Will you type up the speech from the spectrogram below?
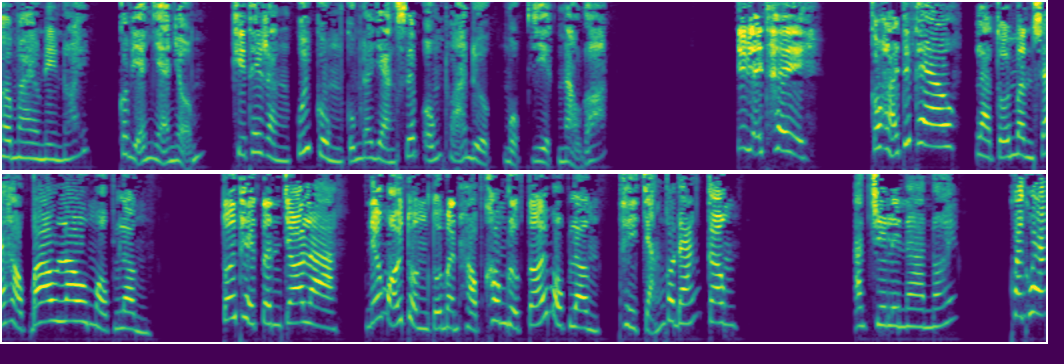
Hermione nói, có vẻ nhẹ nhõm, khi thấy rằng cuối cùng cũng đã dàn xếp ổn thỏa được một việc nào đó. Như vậy thì, câu hỏi tiếp theo là tụi mình sẽ học bao lâu một lần? Tôi thiệt tình cho là nếu mỗi tuần tụi mình học không được tới một lần thì chẳng có đáng công. Angelina nói, khoan khoan,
